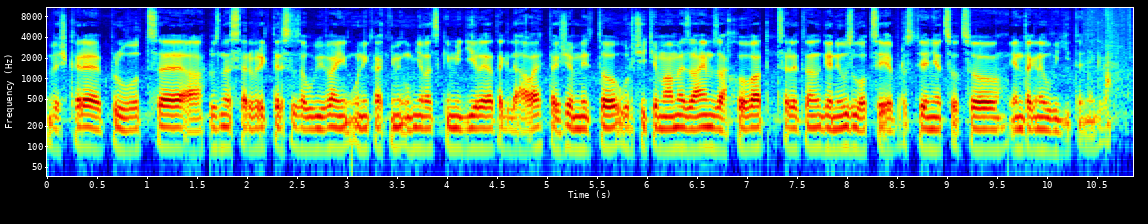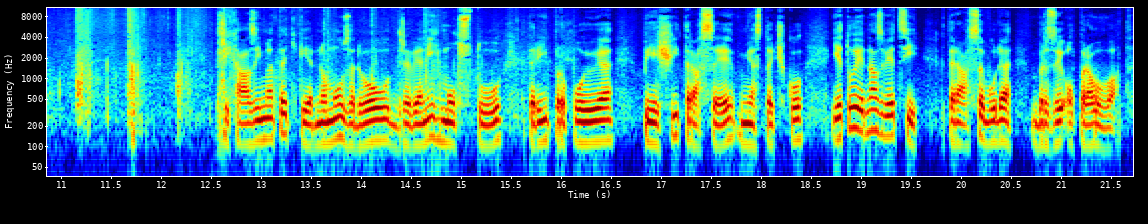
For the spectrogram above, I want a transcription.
veškeré průvodce a různé servery, které se zaobývají unikátními uměleckými díly a tak dále. Takže my to určitě máme zájem zachovat. Celý ten genius loci je prostě něco, co jen tak neuvidíte někde. Přicházíme teď k jednomu ze dvou dřevěných mostů, který propojuje pěší trasy v městečku. Je to jedna z věcí, která se bude brzy opravovat.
